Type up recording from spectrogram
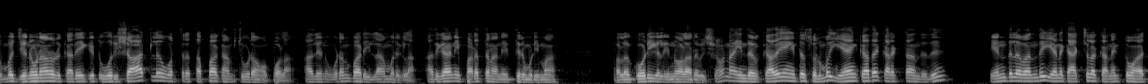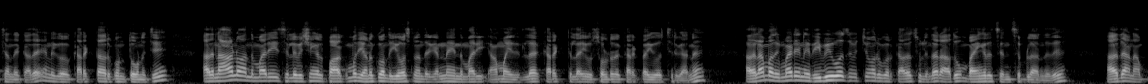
ரொம்ப ஜெனுவனான ஒரு கதையை கேட்டு ஒரு ஷாட்டில் ஒருத்தரை தப்பாக காமிச்சிட்டு கூட அவங்க போகலாம். அதில் எனக்கு உடன்பாடு இல்லாமல் இருக்கலாம். அதுக்காக நீ படத்தை நான் நிறுத்திட முடியுமா? பல கோடிகள் இன்வால்வ் ஆகிற விஷயம். நான் இந்த கதையை என்கிட்ட சொல்லும்போது என் கதை கரெக்டாக இருந்தது. எந்தில் வந்து எனக்கு ஆக்சுவலாக கனெக்டும் ஆச்சு அந்த கதை. எனக்கு கரெக்டாக இருக்கும்னு தோணுச்சு. அது நானும் அந்த மாதிரி சில விஷயங்கள் பார்க்கும்போது எனக்கும் அந்த யோசனை வந்திருக்கு. என்ன இந்த மாதிரி? ஆமாம் இதில் கரெக்ட் இல்லை இவர் சொல்கிறது கரெக்டாக யோசிச்சிருக்காரு அது இல்லாமல் அதுக்கு முன்னாடி எனக்கு ரிவ்யூவர்ஸ் வச்சும் அவருக்கு ஒரு கதை சொல்லியிருந்தார். அதுவும் பயங்கர சென்சிபிளாக இருந்தது. அதுதான் நான்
